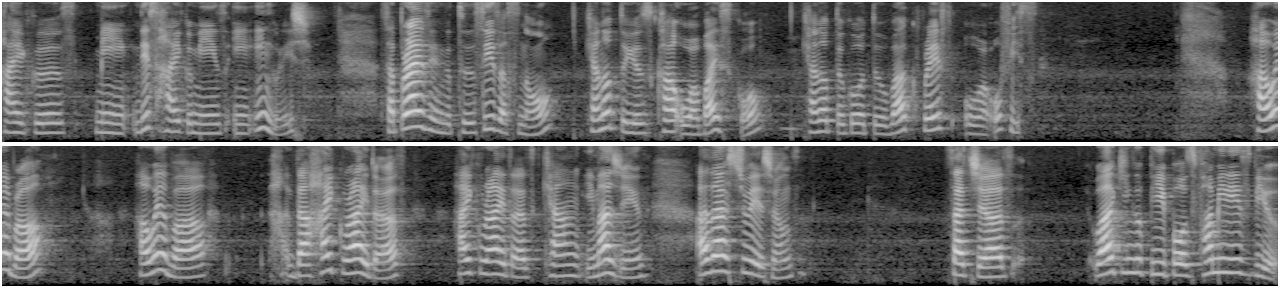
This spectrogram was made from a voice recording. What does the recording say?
haiku mean this means in English, surprising to see the snow, cannot use car or bicycle, cannot go to workplace or office. However, however, the haiku writers, haiku writers can imagine other situations such as working people's family's view.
